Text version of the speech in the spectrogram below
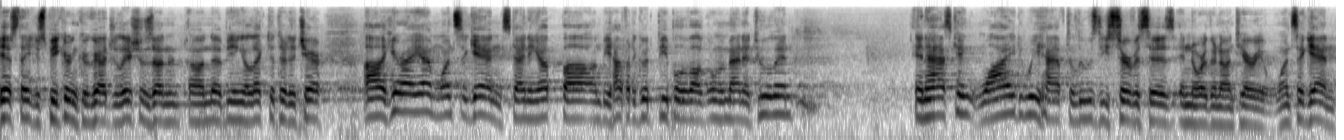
Yes, thank you, Speaker, and congratulations on, on uh, being elected to the chair. Uh, here I am once again standing up uh, on behalf of the good people of Algoma, Manitoulin, and asking why do we have to lose these services in Northern Ontario? Once again,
